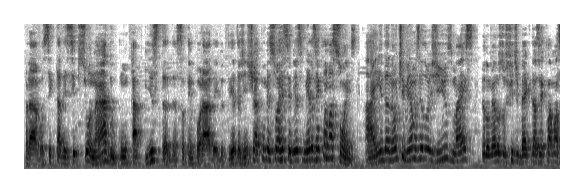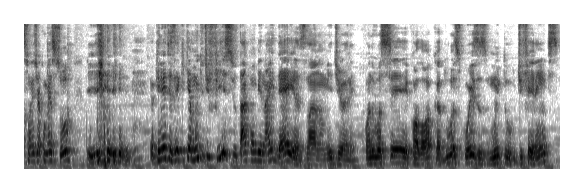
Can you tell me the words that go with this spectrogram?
para você que está decepcionado com o capista dessa temporada aí do Treta, a gente já começou a receber as primeiras reclamações. Ainda não tivemos elogios, mas pelo menos o feedback das reclamações já começou. E eu queria dizer que é muito difícil, tá? Combinar ideias lá no Midjourney. Quando você coloca duas coisas muito diferentes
